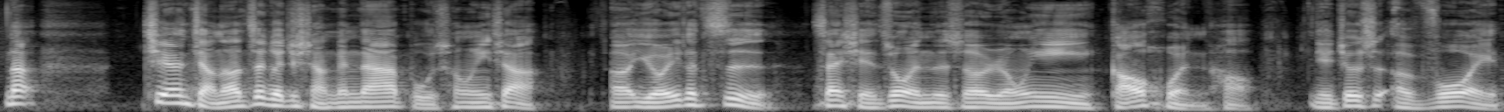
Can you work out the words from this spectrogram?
那。既然讲到这个，就想跟大家补充一下，呃，有一个字在写作文的时候容易搞混，哈，也就是 avoid，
